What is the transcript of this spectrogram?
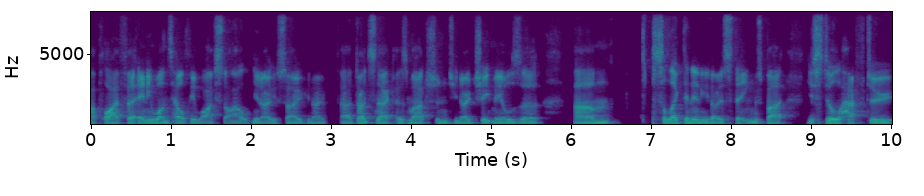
apply for anyone's healthy lifestyle. You know, so you know, uh, don't snack as much, and you know, cheat meals are um, selecting any of those things, but you still have to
